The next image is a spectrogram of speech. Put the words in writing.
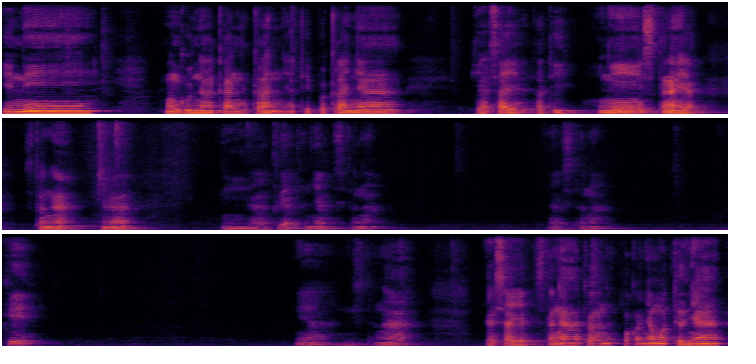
Ini menggunakan keran ya tipe kerannya biasa ya tadi. Ini setengah ya setengah. Ya ini ya kelihatannya setengah. Ya setengah. Oke ya ini setengah. Biasa ya setengah atau pokoknya modelnya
